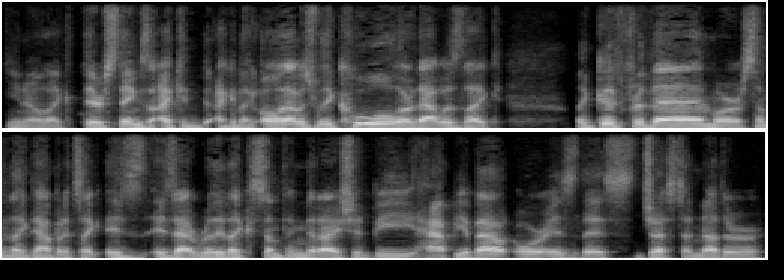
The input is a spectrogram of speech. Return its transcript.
You know, like there's things I can I can be like, oh, that was really cool, or that was like like good for them, or something like that. But it's like, is is that really like something that I should be happy about, or is this just another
